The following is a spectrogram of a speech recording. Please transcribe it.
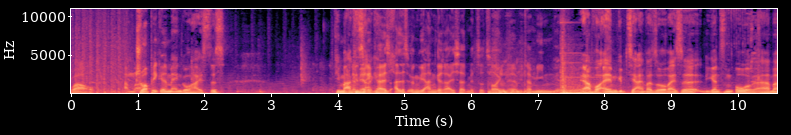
Wow. Tropical Mango heißt es. Die In Marke Amerika sag ich ist nicht. alles irgendwie angereichert mit so Zeug, ne? Vitaminen und so. Ja, vor allem gibt's hier einfach so, weißt du, die ganzen. Oh, aber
